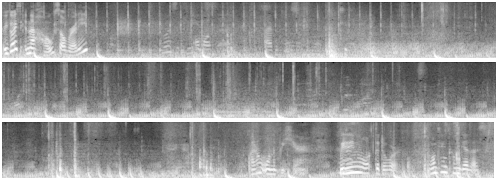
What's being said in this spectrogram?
Are you guys in the house already? Want to be here. We didn't even lock the door. Someone can come get us.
